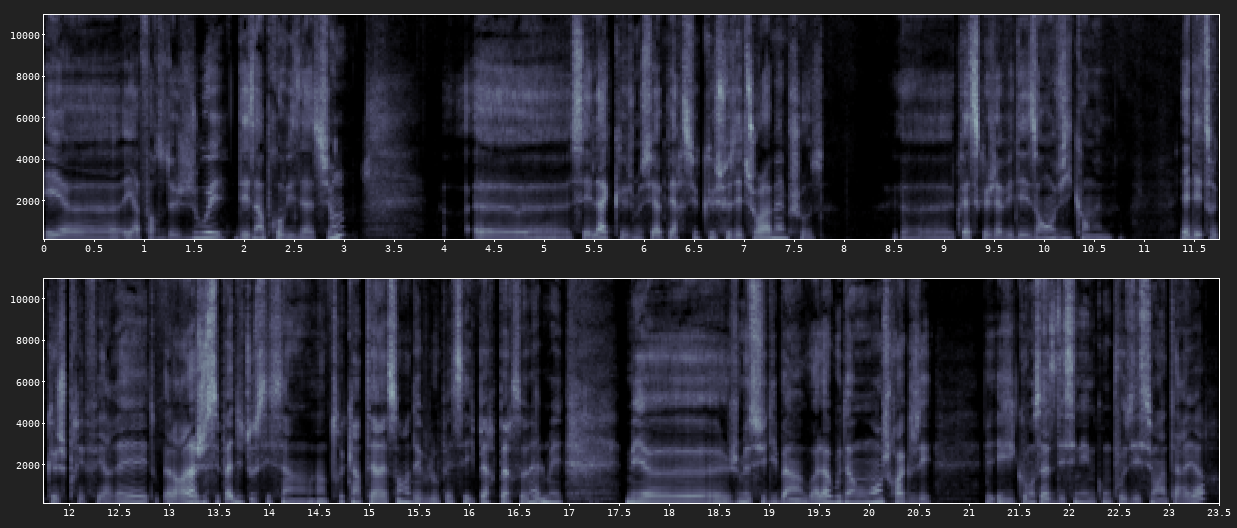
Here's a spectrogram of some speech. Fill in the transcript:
Et, euh, et à force de jouer des improvisations, euh, c'est là que je me suis aperçue que je faisais toujours la même chose euh, parce que j'avais des envies quand même. Il y a des trucs que je préférais. Alors là, je sais pas du tout si c'est un, truc intéressant à développer, c'est hyper personnel, mais, mais euh, je me suis dit, ben voilà, au bout d'un moment, je crois que j'ai. Il commençait à se dessiner une composition intérieure.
